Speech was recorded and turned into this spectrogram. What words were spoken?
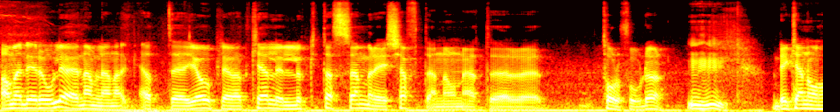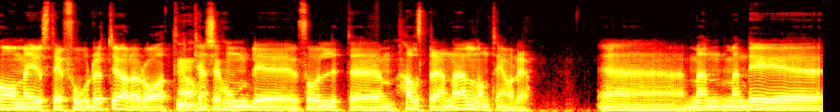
ja, men det roliga är nämligen att, eh, jag upplever att Kelly luktar sämre i käften när hon äter eh, torrfoder. Det kan nog ha med just det fodret att göra då. Att Ja. kanske hon blir, får lite eh, halsbränna eller någonting av det. Eh, men, men det är,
